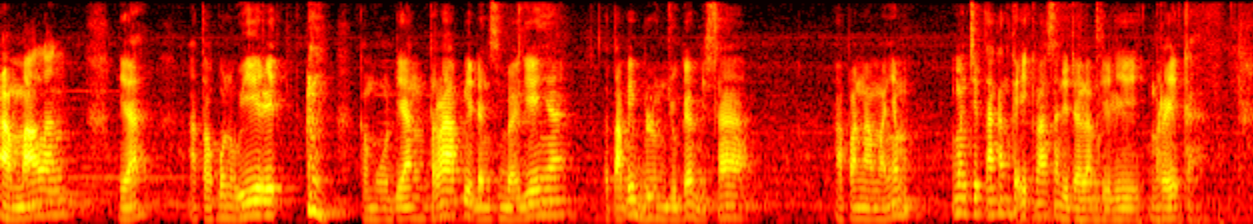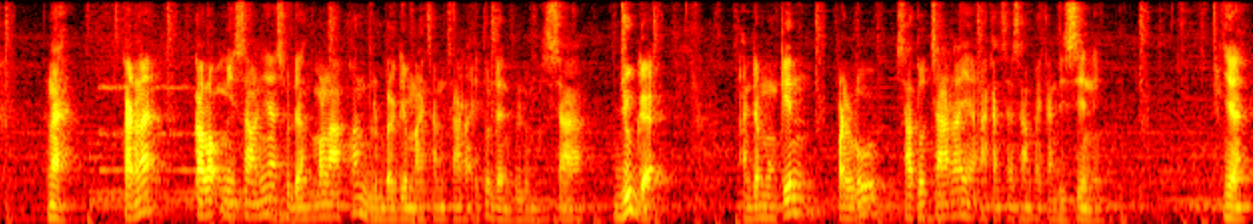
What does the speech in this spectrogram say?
amalan, ya, ataupun wirid, kemudian terapi dan sebagainya, tetapi belum juga bisa apa namanya menciptakan keikhlasan di dalam diri mereka. Nah, karena kalau misalnya sudah melakukan berbagai macam cara itu dan belum bisa juga, Anda mungkin perlu satu cara yang akan saya sampaikan di sini. Ya,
